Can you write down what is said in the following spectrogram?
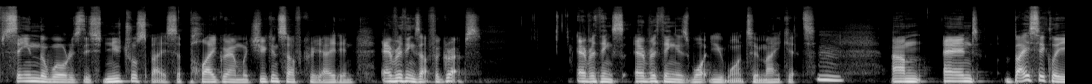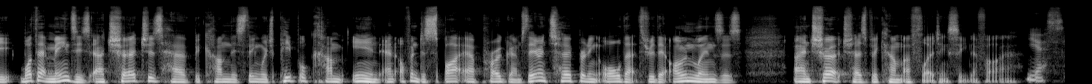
seen the world as this neutral space, a playground which you can self-create in, everything's up for grabs. Everything's everything is what you want to make it. Um, and basically, what that means is our churches have become this thing which people come in, and often despite our programs, they're interpreting all that through their own lenses, and church has become a floating signifier. Yes.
